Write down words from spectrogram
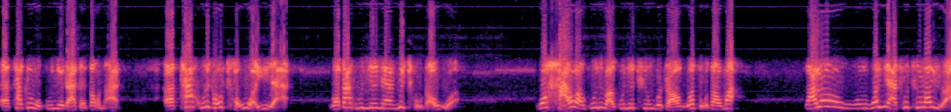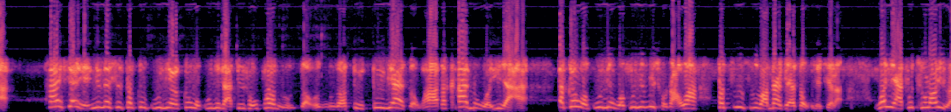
呃，他跟我姑娘俩在道南，呃，他回头瞅我一眼，我大姑娘呢没瞅着我，我喊我姑娘，我姑娘听不着，我走道慢，完了我我撵出挺老远，他还嫌人家那是他跟姑娘跟我姑娘俩对手碰走那个对对面走啊，他看着我一眼，他跟我姑娘我姑娘没瞅着啊，他滋滋往那边走下去了，我撵出挺老远，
